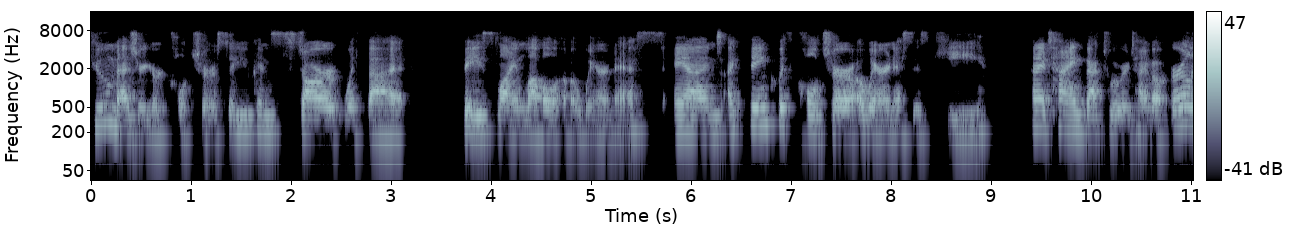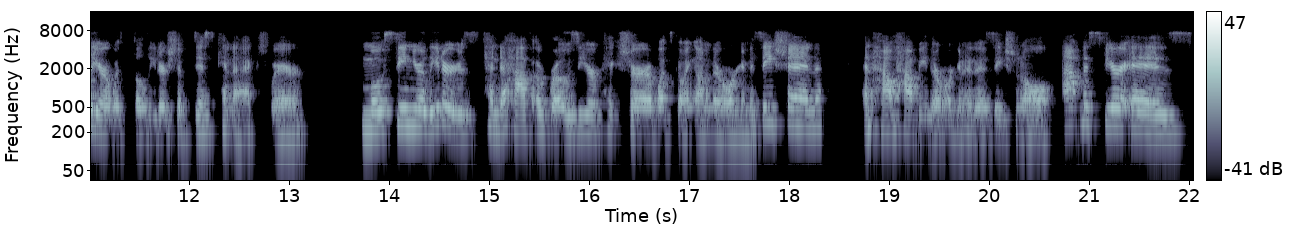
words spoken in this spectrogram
to measure your culture. So you can start with that baseline level of awareness. And I think with culture, awareness is key. Kind of tying back to what we were talking about earlier with the leadership disconnect, where most senior leaders tend to have a rosier picture of what's going on in their organization and how happy their organizational atmosphere is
